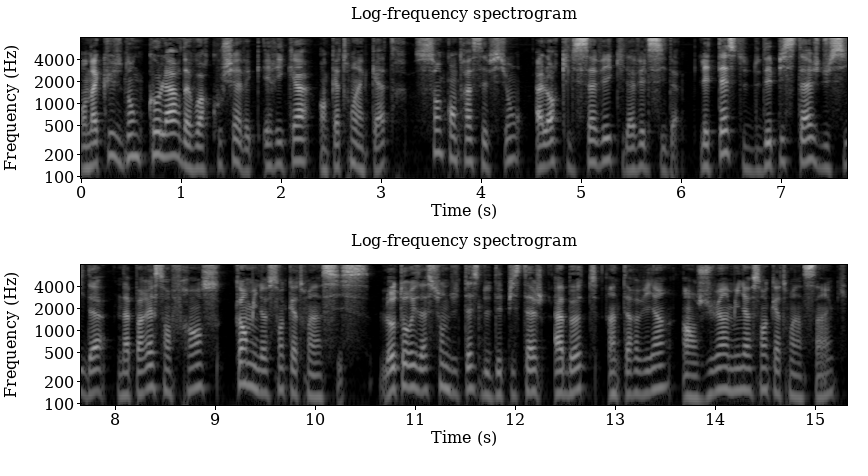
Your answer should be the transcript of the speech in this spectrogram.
On accuse donc Collard d'avoir couché avec Erika en 84 sans contraception alors qu'il savait qu'il avait le sida. Les tests de dépistage du sida n'apparaissent en France qu'en 1986. L'autorisation du test de dépistage Abbott intervient en juin 1985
